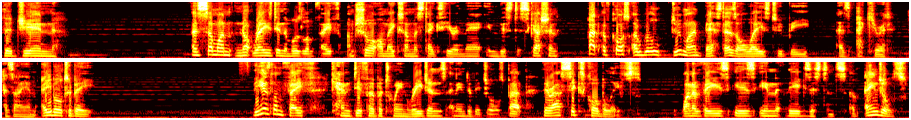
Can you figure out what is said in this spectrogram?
The Jinn. As someone not raised in the Muslim faith, I'm sure I'll make some mistakes here and there in this discussion, but of course, I will do my best as always to be as accurate as I am able to be. The Islam faith can differ between regions and individuals, but there are six core beliefs. One of these is in the existence of angels.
